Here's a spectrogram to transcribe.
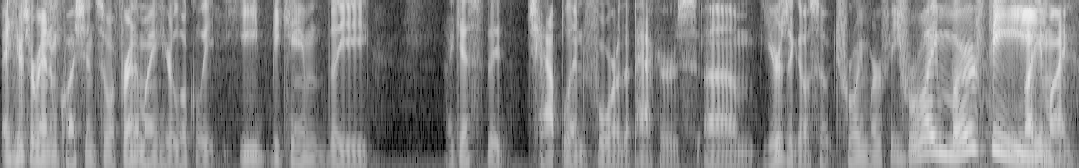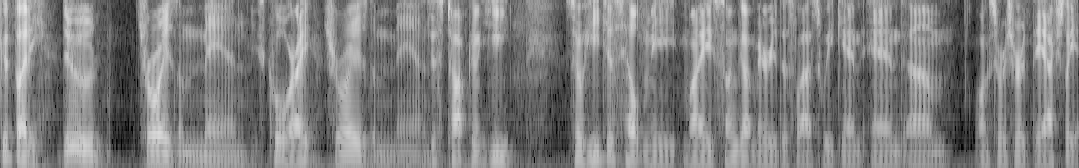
Hey, here's a random question. So a friend of mine here locally, he became the, I guess the chaplain for the Packers um, years ago. So Troy Murphy, Troy Murphy, buddy of mine, good buddy. dude. Troy is the man. He's cool, right? Troy is the man. Just talk to me. He, so he just helped me. My son got married this last weekend, and um, long story short, they actually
